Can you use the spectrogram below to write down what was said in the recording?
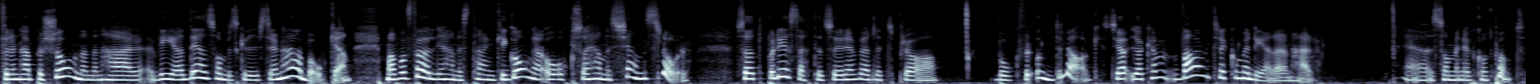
För den här personen, den här VDn som beskrivs i den här boken, man får följa hennes tankegångar och också hennes känslor. Så att på det sättet så är det en väldigt bra bok för underlag. Så jag, jag kan varmt rekommendera den här eh, som en utgångspunkt.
